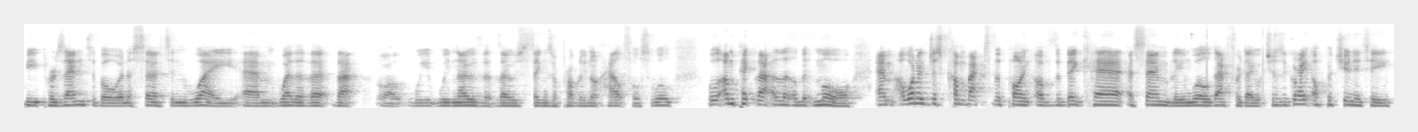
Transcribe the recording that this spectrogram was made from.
be presentable in a certain way. Um, whether that that well, we we know that those things are probably not helpful. So we'll we'll unpick that a little bit more. Um, I want to just come back to the point of the Big Hair Assembly and World Afro Day, which is a great opportunity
